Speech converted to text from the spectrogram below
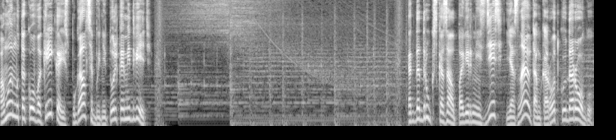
По-моему, такого крика испугался бы не только медведь. Когда друг сказал «поверни здесь», я знаю там короткую дорогу.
